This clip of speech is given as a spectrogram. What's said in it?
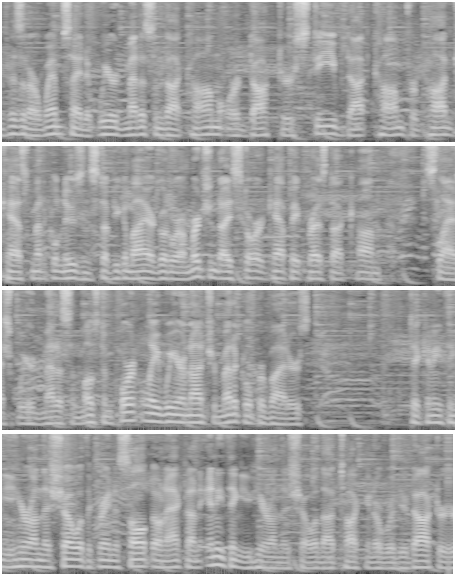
Visit our website at weirdmedicine.com or drsteve.com for podcast medical news and stuff you can buy, or go to our merchandise store at cafepress.com slash weird medicine. Most importantly, we are not your medical providers. Take anything you hear on this show with a grain of salt. Don't act on anything you hear on this show without talking it over with your doctor,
